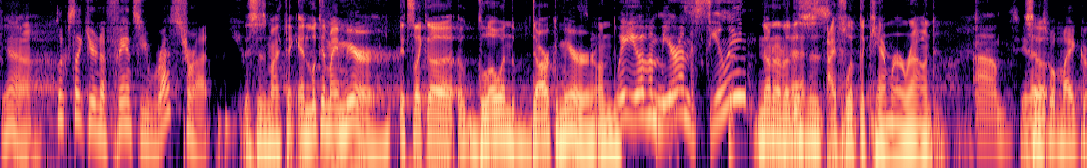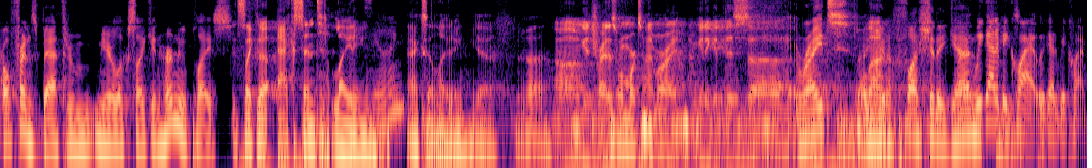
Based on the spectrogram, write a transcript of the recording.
yeah, looks like you're in a fancy restaurant. this is my thing. And look at my mirror. It's like a glow in the dark mirror. On Wait, you have a mirror on the ceiling? no, no, no. This is I flipped the camera around. Um, See, So- that's what my girlfriend's bathroom mirror looks like in her new place. It's like a accent lighting. Ceiling? Accent lighting. Yeah. Uh, Uh, I'm gonna try this one more time. All right. I'm gonna get this uh, right. are Hold you on. gonna flush it again? we gotta be quiet. We gotta be quiet.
